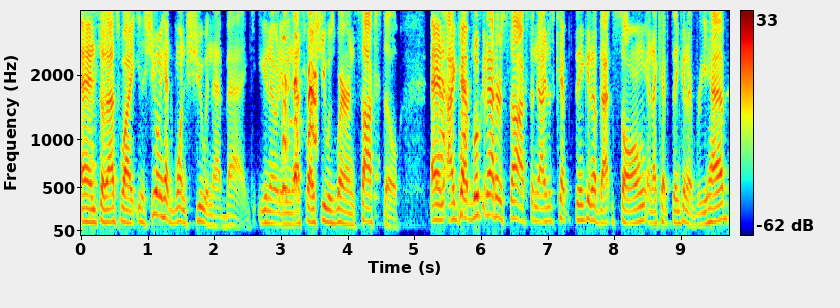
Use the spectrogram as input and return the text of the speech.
And so that's why you know, she only had one shoe in that bag. You know what I mean? That's why she was wearing socks still. And Yeah, I yeah. kept looking at her socks and I just kept thinking of that song and I kept thinking of rehab.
